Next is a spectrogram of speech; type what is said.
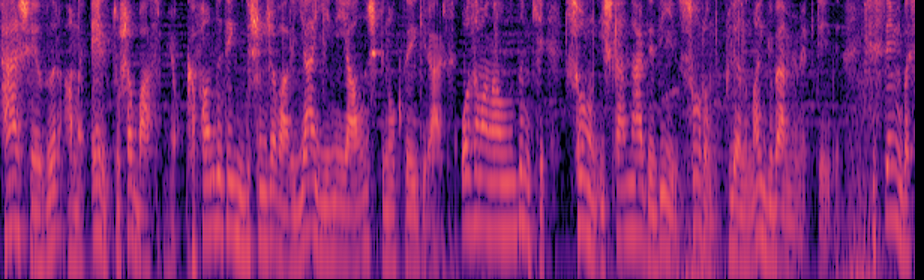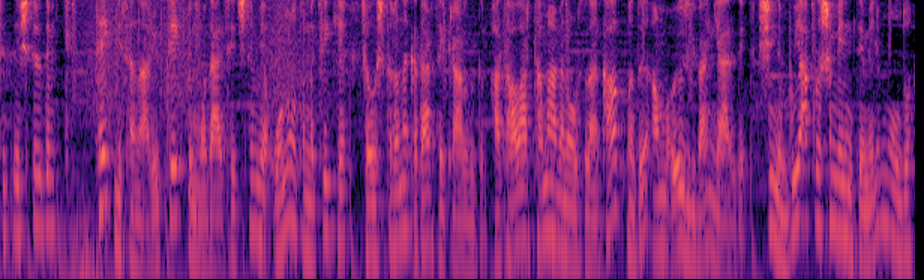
her şey hazır ama el tuşa basmıyor. Kafamda tek bir düşünce var ya yeni yanlış bir noktaya girerse. O zaman anladım ki sorun işlemlerde değil sorun planıma güvenmemekteydi. Sistemi basitleştirdim Tek bir senaryo, tek bir model seçtim ve onu otomatik çalıştırana kadar tekrarladım. Hatalar tamamen ortadan kalkmadı ama özgüven geldi. Şimdi bu yaklaşım benim temelim oldu.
